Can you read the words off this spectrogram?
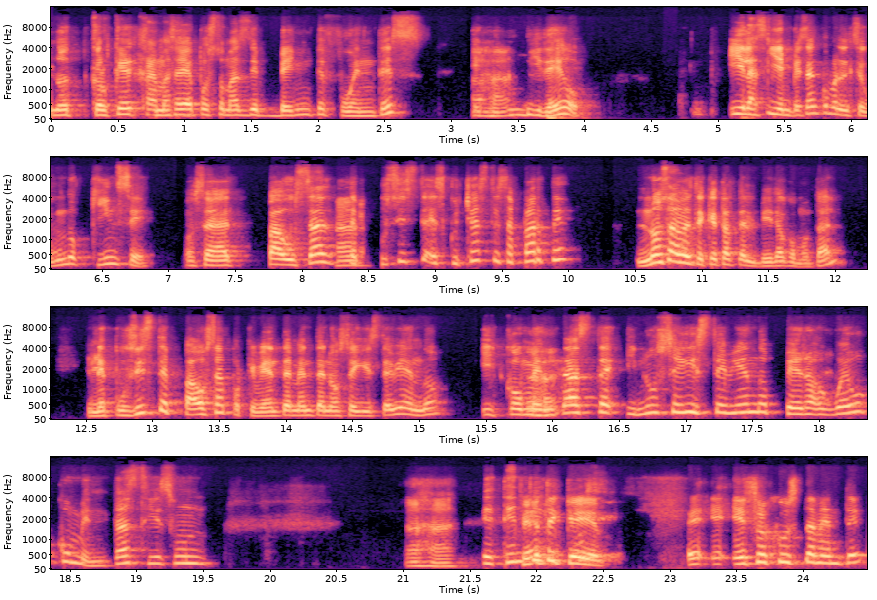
no, creo que jamás había puesto más de 20 fuentes en un video y, las, y empiezan como en el segundo 15. O sea, pausas, te ah. pusiste, escuchaste esa parte, no sabes de qué trata el video como tal, le pusiste pausa porque evidentemente no seguiste viendo y comentaste y no seguiste viendo, pero a huevo comentaste y es un... Ajá. Fíjate que e, e, eso justamente,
